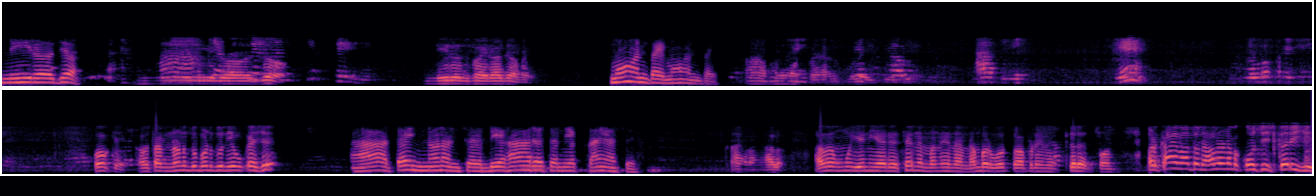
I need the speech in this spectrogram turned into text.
નીરજ. નીરજ. નીરજભાઈ રાજાભાઈ. મોહનભાઈ મોહનભાઈ. હા મોહનભાઈ હાલ બોલાઈ ગયું. ઓકે હવે તાર નણદું બણદું એવું કઈ છે? હા ત્રણ નણંદ છે. બે હાર છે ને એક કાયા છે હાલો. હવે હું એની હારે છે ને મને એના નંબર હોત તો આપણે જ ફોન પણ કાંઈ વાંધો નહીં હાલો ને કોશિશ કરી છે.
